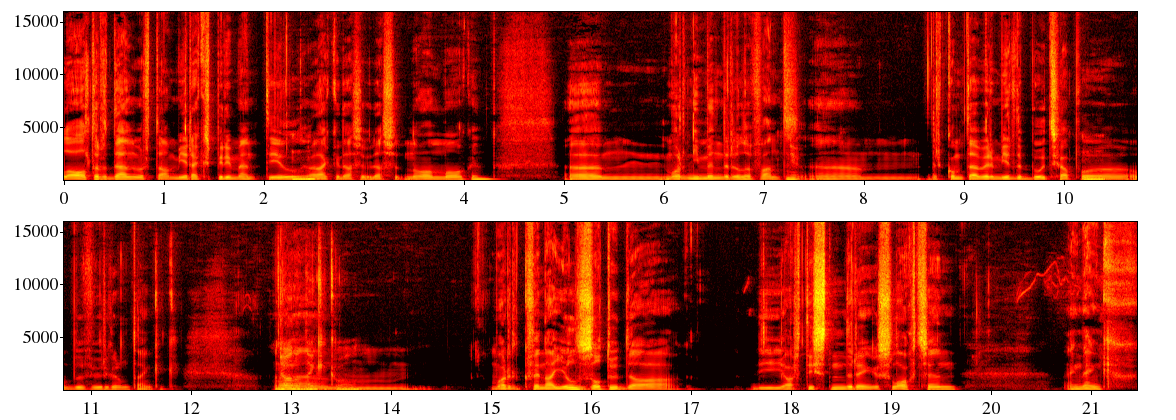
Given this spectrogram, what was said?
Later dan wordt dat meer experimenteel, gelijk dat ze, dat ze het nou maken. Ehm, maar niet minder relevant. Ja. Ehm, er komt dan weer meer de boodschap eh, Mhm. op de vuurgrond, denk ik. Ja, dat denk ik wel. Ehm, Maar ik vind dat heel zot hoe dat die artiesten erin geslaagd zijn. En ik denk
